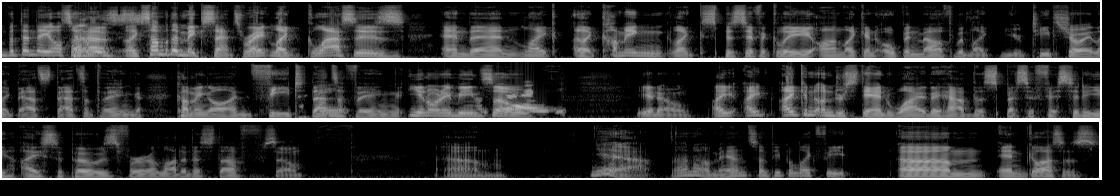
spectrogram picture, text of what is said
but then they also That have was- like some of them make sense, right? Like glasses and then like uh, like coming like specifically on like an open mouth with like your teeth showing like that's that's a thing coming on feet that's a thing you know what i mean so Right. You know I, I i can understand why they have the specificity i suppose for a lot of this stuff so um yeah i don't know man some people like feet um and glasses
